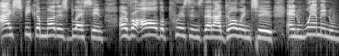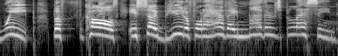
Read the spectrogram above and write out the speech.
I speak a mother's blessing over all the prisons that I go into and women weep because it's so beautiful to have a mother's blessing.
